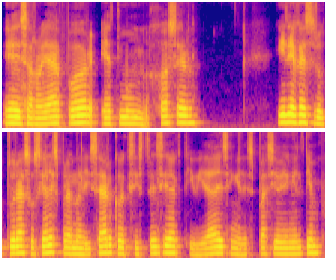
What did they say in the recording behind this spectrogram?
eh, desarrollada por Edmund Husserl y deja estructuras sociales para analizar coexistencia de actividades en el espacio y en el tiempo.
